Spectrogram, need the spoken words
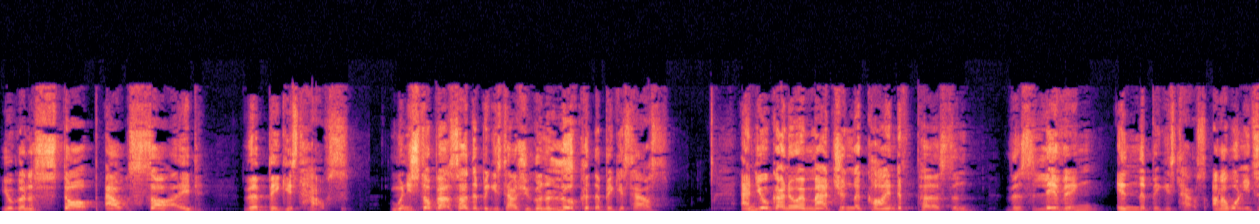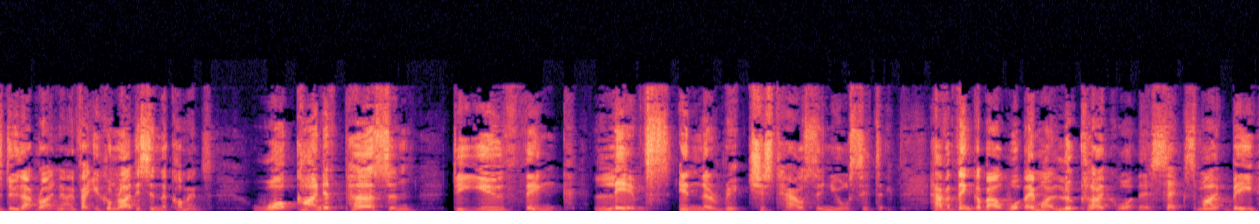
You're going to stop outside the biggest house. And when you stop outside the biggest house, you're going to look at the biggest house and you're going to imagine the kind of person that's living in the biggest house. And I want you to do that right now. In fact, you can write this in the comments. What kind of person do you think lives in the richest house in your city? Have a think about what they might look like, what their sex might be,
